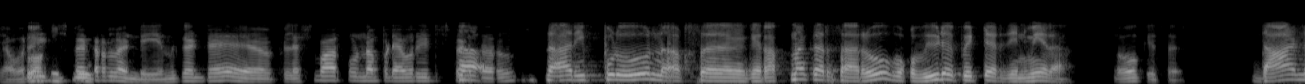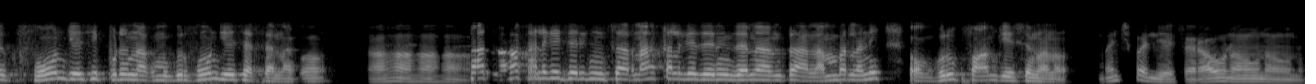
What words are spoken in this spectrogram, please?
ఎవరు ఒకటి- ఇడిచిపెట్టరులేండి ఎందుకంటే ప్లస్ మార్క్ ఉన్నప్పుడు ఎవరు ఇడిచిపెడతారు సార్ ఇప్పుడు నాకు స- రత్నాకర్ సారు ఒక వీడియో పెట్టారు దీని మీద. ఓకే సార్. దానికి ఫోన్ చేసి ఇప్పుడు నాకు ముగ్గురు ఫోన్ చేశారు సార్ నాకు. ఆహాహాహా. సార్ నాకు అలాగే జరిగింది సార్ నాకు అలాగే జరిగింది సార్ అంతా ఆ నంబర్లని ఒక గ్రూప్ ఫామ్ చేస్తున్నాను మంచి పని చేశారు. అవును అవును అవును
